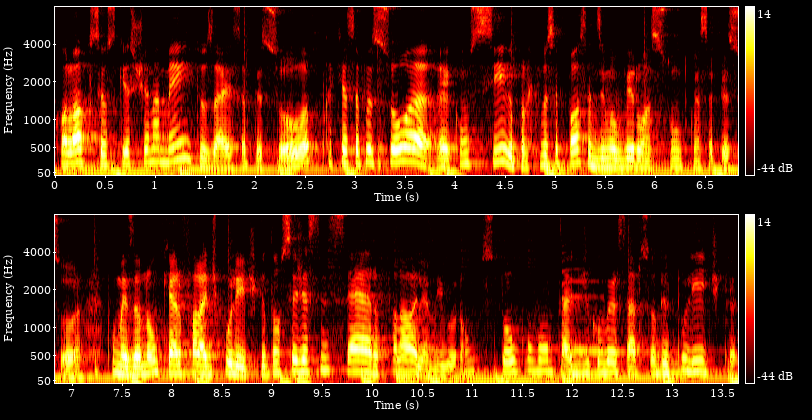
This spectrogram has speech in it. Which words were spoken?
Coloque seus questionamentos a essa pessoa para que essa pessoa é, consiga, para que você possa desenvolver um assunto com essa pessoa. Pô, mas eu não quero falar de política, então seja sincero. Fala, olha, amigo, eu não estou com vontade de conversar sobre política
